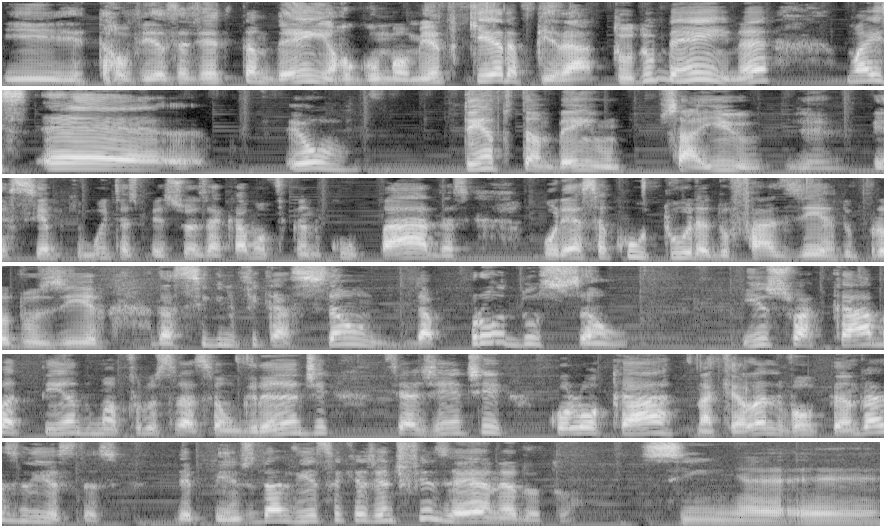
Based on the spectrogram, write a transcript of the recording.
E talvez a gente também, em algum momento, queira pirar, tudo bem, né? Mas é, eu tento também sair, é, percebo que muitas pessoas acabam ficando culpadas por essa cultura do fazer, do produzir, da significação da produção. Isso acaba tendo uma frustração grande se a gente colocar naquela, voltando às listas. Depende da lista que a gente fizer, né, doutor? Sim, é, é,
